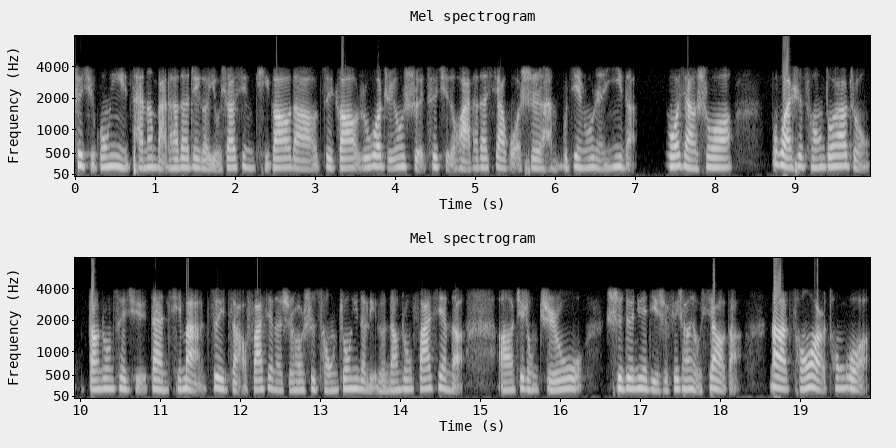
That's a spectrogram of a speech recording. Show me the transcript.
萃取工艺，才能把它的这个有效性提高到最高。如果只用水萃取的话，它的效果是很不尽如人意的。我想说。不管是从多少种当中萃取，但起码最早发现的时候是从中医的理论当中发现的啊，这种植物是对疟疾是非常有效的。那从而通过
